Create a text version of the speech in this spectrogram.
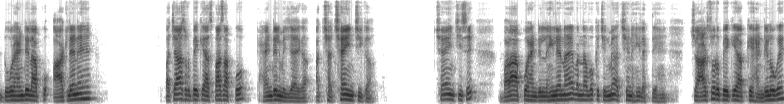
door handle आपको आठ लेने हैं। पचास रुपये के आसपास आपको हैंडल मिल जाएगा। अच्छा छः इंची का। छः इंची से बड़ा आपको हैंडल नहीं लेना है, वरना वो किचन में अच्छे नहीं लगते हैं। चार सौ रुपये के आपके हैंडल हो गए।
